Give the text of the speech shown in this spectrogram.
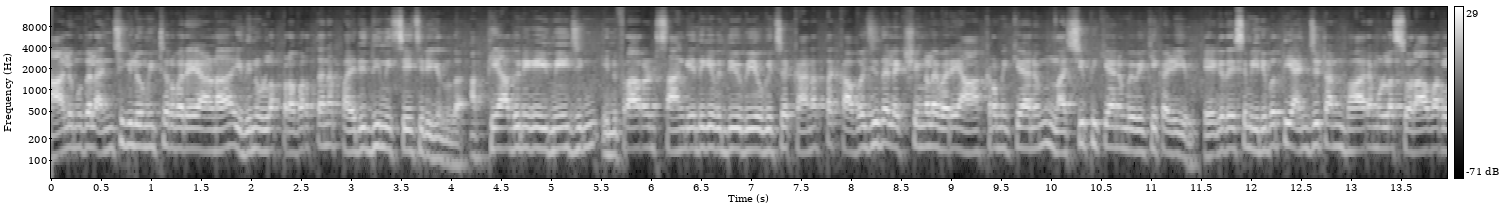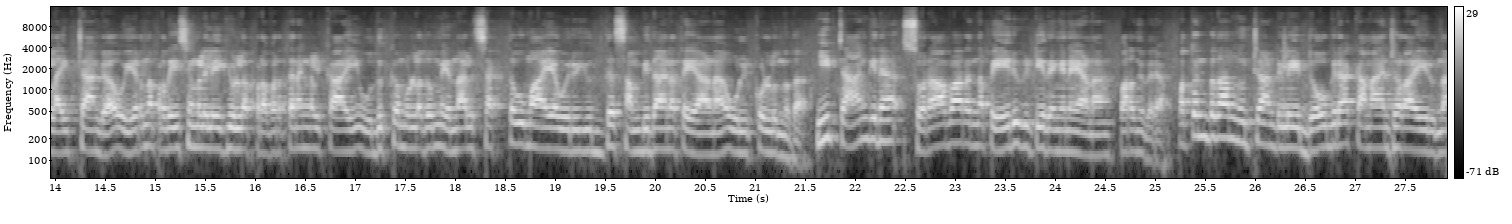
നാല് മുതൽ അഞ്ച് കിലോമീറ്റർ വരെയാണ് ഇതിനുള്ള പ്രവർത്തന പരിധി നിശ്ചയിച്ചിരിക്കുന്നത്. അത്യാധുനിക ഇമേജിംഗ് ഇൻഫ്രാറെഡ് സാങ്കേതിക വിദ്യ ഉപയോഗിച്ച് കനത്ത കവചിത ലക്ഷ്യങ്ങളെ വരെ ആക്രമിക്കാനും നശിപ്പിക്കാനും ഇവയ്ക്ക് കഴിയും. ഏകദേശം ഇരുപത്തി അഞ്ച് ടൺ ഭാരമുള്ള സൊറാവർ ലൈറ്റ് ടാങ്ക് ഉയർന്ന പ്രദേശങ്ങളിലേക്കുള്ള പ്രവർത്തനങ്ങൾക്കായി ഒതുക്കമുള്ളതും എന്നാൽ ശക്തവുമായ ഒരു യുദ്ധ സംവിധാനത്തെയാണ് ഉൾക്കൊള്ളുന്നത്. ഈ ടാങ്കിന് സൊറാവാർ എന്ന പേര് കിട്ടിയത് എങ്ങനെയാണ്? പറഞ്ഞുതരാം പത്തൊൻപതാം നൂറ്റാണ്ടിലെ ഡോഗ്ര കമാൻഡറായിരുന്ന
